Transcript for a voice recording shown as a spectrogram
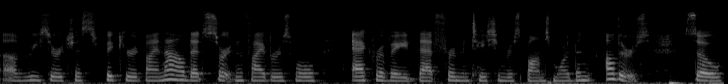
uh, research has figured by now that certain fibers will aggravate that fermentation response more than others so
